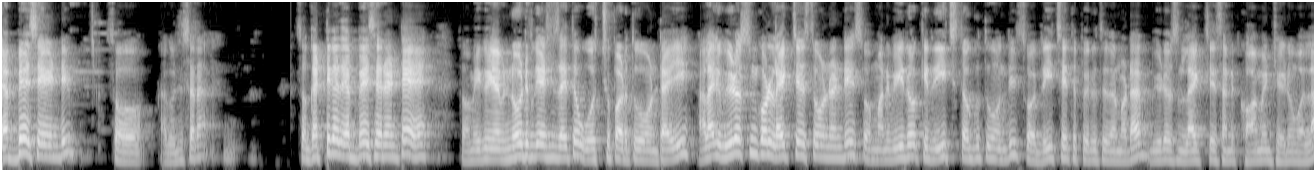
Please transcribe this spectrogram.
దెబ్బేసేయండి. సో అది చూసారా సో గట్టిగా దెబ్బేసారంటే సో మీకు నోటిఫికేషన్స్ అయితే వచ్చి పడుతూ ఉంటాయి. అలాగే వీడియోస్ని కూడా లైక్ చేస్తూ ఉండండి. సో మన వీడియోకి రీచ్ తగ్గుతూ ఉంది. సో రీచ్ అయితే పెరుగుతుంది అనమాట వీడియోస్ని లైక్ చేసి కామెంట్ చేయడం వల్ల.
